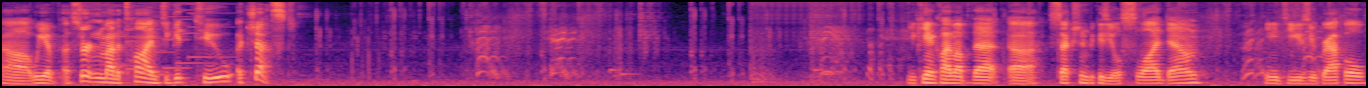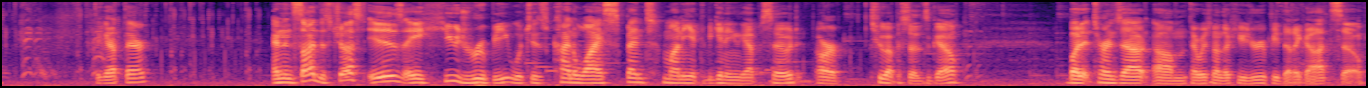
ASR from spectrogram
uh, we have a certain amount of time to get to a chest. You can't climb up that uh, section because you'll slide down. You need to use your grapple to get up there. And inside this chest is a huge rupee, which is kind of why I spent money at the beginning of the episode, or two episodes ago. But it turns out um, there was another huge rupee that I got, so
